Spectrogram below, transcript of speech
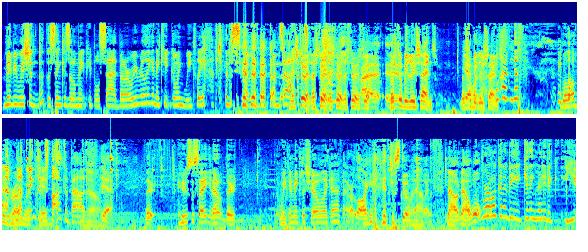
maybe we shouldn't put this in because it'll make people sad. But are we really going to keep going weekly after the seventh book comes out? Let's do it. Let's do it. Let's do it. Let's do it. Let's do it. Uh, There'll still be loose ends. There'll Yeah, still be loose not? ends. We'll have nothing. We'll all be have grown nothing with to kids. talk about. You know. Yeah. There, who's to say? You know, there. We can make the show like a half hour long. and Just do it that way. No, no. We'll, We're all going to be getting ready to. You,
